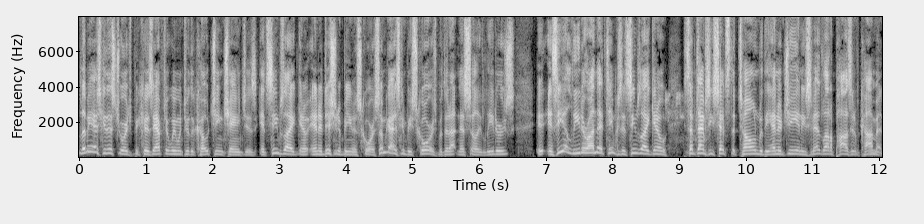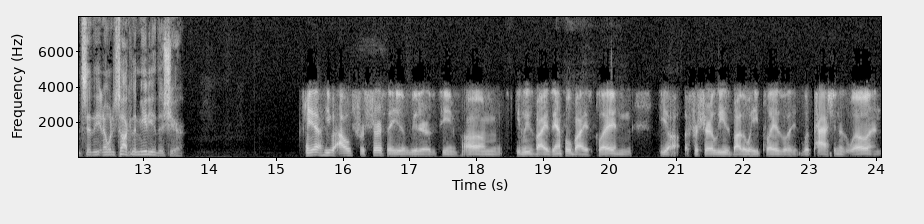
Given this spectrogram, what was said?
let me ask you this, George, because after we went through the coaching changes, it seems like, you know, in addition to being a scorer, some guys can be scorers, but they're not necessarily leaders. Is he a leader on that team? Because it seems like, you know, sometimes he sets the tone with the energy, and he's had a lot of positive comments, and you know, when he's talking to the media this year. Yeah, he. I would for sure say he's a leader of the team. Um, he leads by example, by his play, and he uh, for sure leads by the way he plays with with passion as well. And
